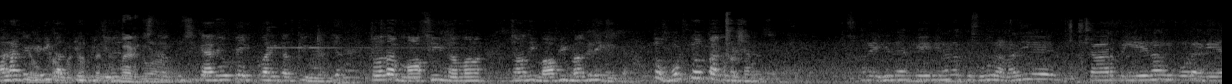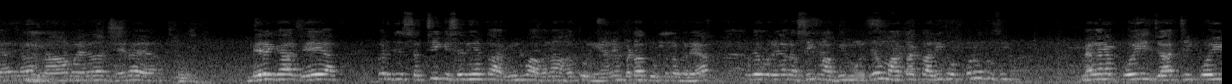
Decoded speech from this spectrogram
ਹਾਲਾਂਕਿ ਜਿਹੜੀ ਗਲਤੀ ਹੋਈ ਜਿਵੇਂ ਤੁਸੀਂ ਕਹਿ ਰਹੇ ਹੋ ਕਿ ਇੱਕ ਵਾਰੀ ਗਲਤੀ ਹੋ ਜਾਂਦੀ ਆ ਤਾਂ ਉਹਦਾ ਮਾਫੀ ਨਾਮਾ ਜਾਂ ਉਹਦੀ ਮਾਫੀ ਮੰਗ ਲਈ ਗਈ ਆ। ਤਾਂ ਹੁਣ ਕਿਉਂ ਤੱਕ ਪਰੇਸ਼ਾਨ ਸੀ ਪਰ ਇਹ ਦਾ ਇਹ ਇਹਨਾਂ ਦਾ ਕਸੂਰ ਆ ਨਾ ਜੀ, ਇਹ 4 ਰੁਪਏ ਇਹਨਾਂ ਦੇ ਕੋਲ ਹੈਗੇ ਆ, ਇਹਨਾਂ ਦਾ ਨਾਮ ਆ, ਇਹਨਾਂ ਦਾ ਚਿਹਰਾ ਆ। ਮੇਰੇ ਖਿਆਲ 'ਚ ਇਹ ਆ, ਪਰ ਜੇ ਸੱਚੀ ਕਿਸੇ ਦੀਆਂ ਧਾਰਮਿਕ ਭਾਵਨਾ ਹੱਥ ਹੋਈਆਂ ਨੇ, ਬੜਾ ਦੁੱਖ ਲੱਗ ਰਿਹਾ। ਉਹਦੇ ਉੱਪਰ ਯਾਰ ਅਸੀਂ ਮਾਫੀ ਮੰਗਦੇ ਹਾਂ, ਮਾਤਾ ਕਾਲੀ ਤੋਂ ਉੱਪਰ ਹੋ ਤੁਸੀਂ। ਮੈਂ ਕਹਿੰਦਾ ਕੋਈ ਜੱਜ, ਕੋਈ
